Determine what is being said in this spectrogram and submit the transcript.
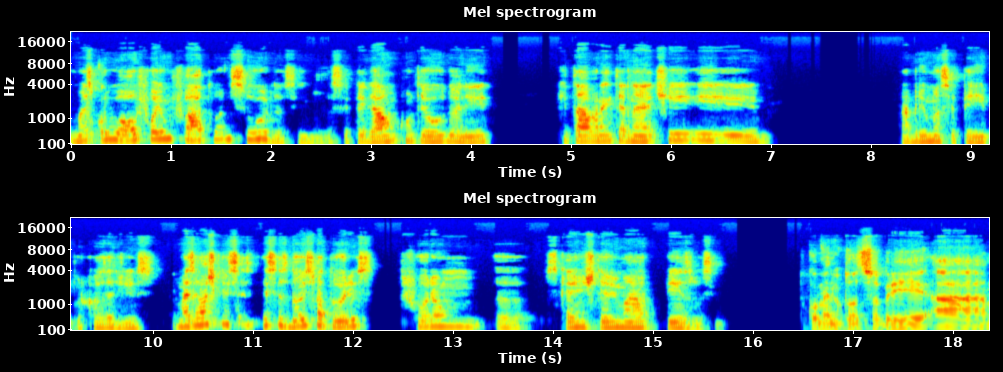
mas para o UOL foi um fato absurdo, assim, você pegar um conteúdo ali que estava na internet e, e abrir uma CPI por causa disso. Mas eu acho que esses, esses dois fatores foram uh, os que a gente teve maior peso. Assim. Tu comentou sobre a,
